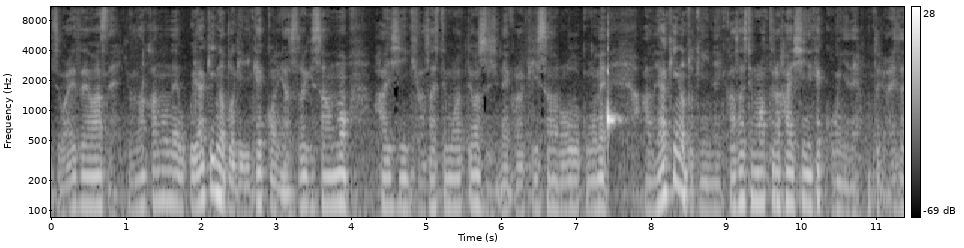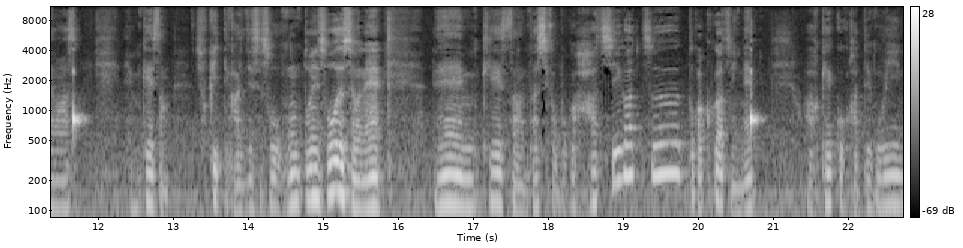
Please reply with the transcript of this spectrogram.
いつもありがとうございますね。夜中のね、僕夜勤の時に結構ね、安らさんの配信聞かさせてもらってますしね、倉木さんの朗読もね、あの、夜勤の時にね、聞かさせてもらってる配信ね、結構多いんでね、本当にありがとうございます。MK さん、初期って感じですよ。そう、本当にそうですよね。ねえ、MK さん、確か僕8月とか9月にね、あ、結構カテゴリ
